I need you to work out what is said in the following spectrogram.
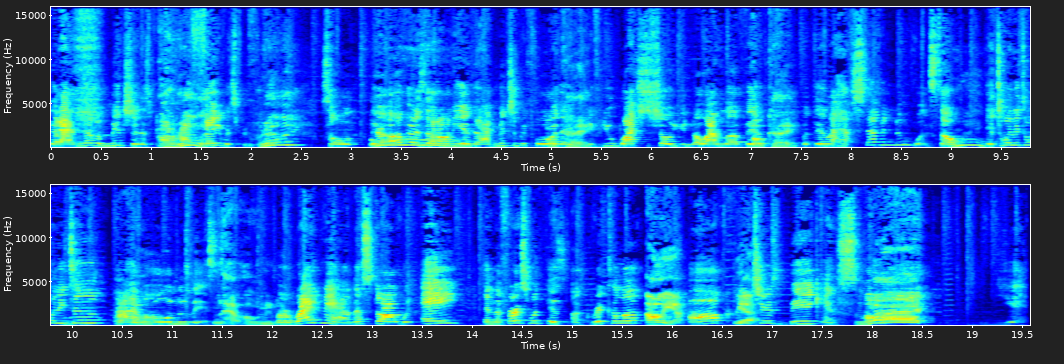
that I've never mentioned as part Oh, of really? my favorites before. Really? So there are others that are on here that I've mentioned before. That Okay. if you watch the show, you know I love them. Okay. But then I have seven new ones. So Ooh. in 2022, I have a whole new list. We have a whole new. But right now, let's start with A, and the first one is Agricola. Oh yeah. All Yeah. creatures, big and small. What? Yes.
